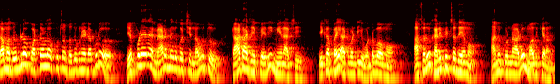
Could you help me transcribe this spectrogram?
తమ దొడ్లో కొట్టంలో కూర్చొని చదువుకునేటప్పుడు ఎప్పుడైనా మేడ మీదకి వచ్చి నవ్వుతూ టాటా చెప్పేది మీనాక్షి. ఇకపై అటువంటివి ఉండబోమో అసలు కనిపించదేమో అనుకున్నాడు మధుకిరణ్.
